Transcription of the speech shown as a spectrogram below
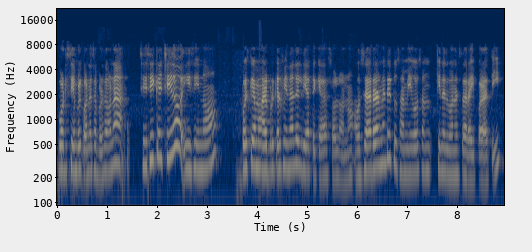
por siempre con esa persona. Sí, sí, qué chido. Y si no, pues qué mal, porque al final del día te quedas solo, ¿no? O sea, realmente tus amigos son quienes van a estar ahí para ti,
